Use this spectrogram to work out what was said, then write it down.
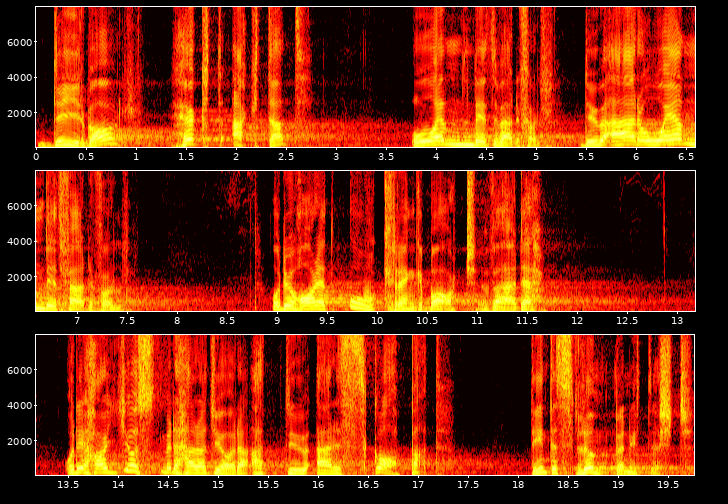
dyrbar, högt aktad, oändligt värdefull. Du är oändligt värdefull. Och du har ett okränkbart värde. Och det har just med det här att göra att du är skapad. Det är inte slumpen ytterst,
